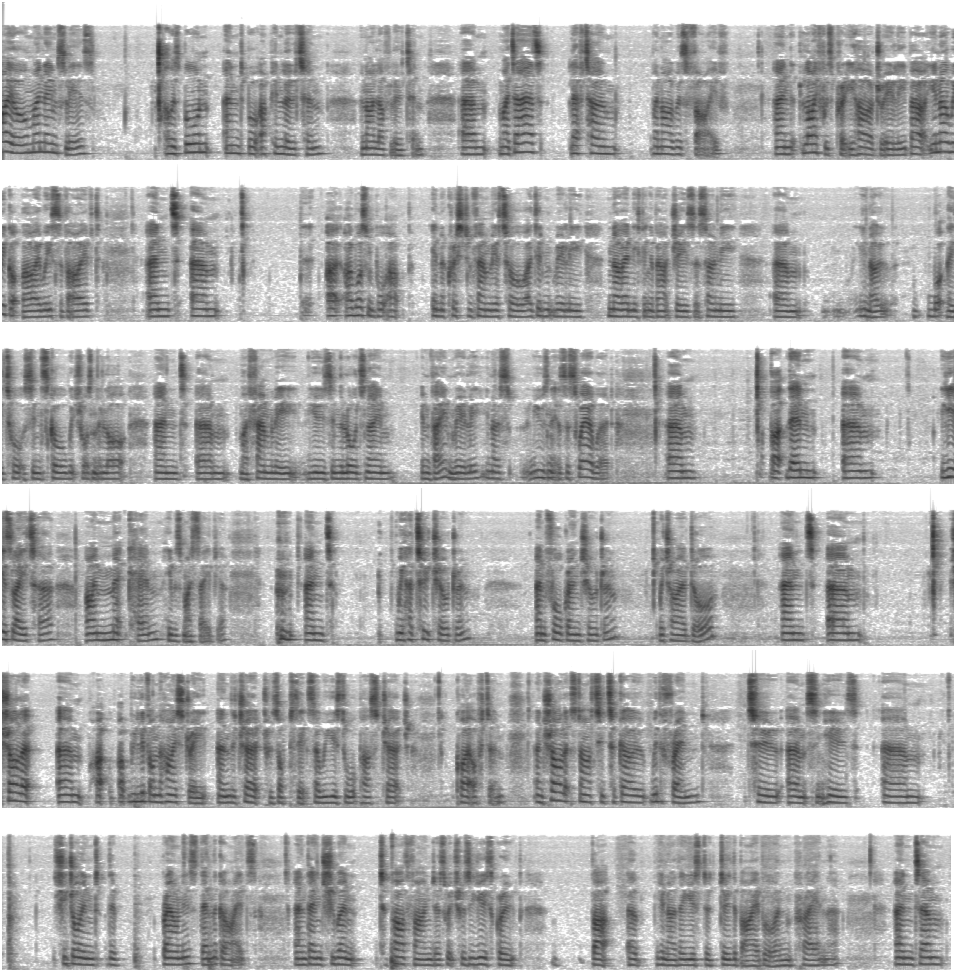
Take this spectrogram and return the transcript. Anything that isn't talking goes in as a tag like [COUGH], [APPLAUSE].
Hi all, my name's Liz. I was born and brought up in Luton, and I love Luton. Um, my dad left home when I was five, and life was pretty hard, really. But you know, we got by, we survived, and um, I, I wasn't brought up in a Christian family at all. I didn't really know anything about Jesus, only, um, you know, what they taught us in school, which wasn't a lot, and um, my family using the Lord's name in vain, really, you know, using it as a swear word. Um, but then um, years later, I met Ken, he was my saviour, [CLEARS THROAT] and we had two children and four grandchildren, which I adore. And um, Charlotte um, I, I, we live on the high street and the church was opposite, so we used to walk past the church quite often. And Charlotte started to go with a friend to um, St Hugh's. Um, she joined the Brownies, then the Guides, and then she went to Pathfinders, which was a youth group, but uh, you know they used to do the Bible and pray and that. And um,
